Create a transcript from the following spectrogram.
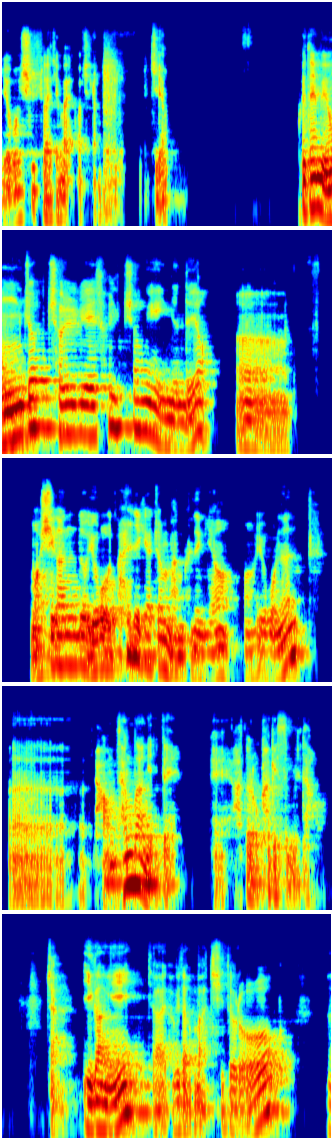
요거 실수하지 말고 저런 거겠죠. 그 다음에 용접 전류의 설정에 있는데요. 어, 뭐 시간도 요거 할 얘기가 좀 많거든요. 어, 요거는 어, 다음 상반기 때 예, 하도록 하겠습니다. 자, 이 강의 자 여기서 마치도록 어,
